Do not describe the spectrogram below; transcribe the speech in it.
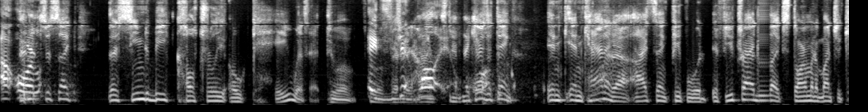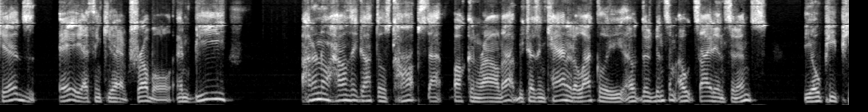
Uh, or Or it's just like they seem to be culturally okay with it to a, to It's a very ju- high well, extent. Like here's the thing. In in Canada, I think people would if you tried like storming a bunch of kids, A, I think you have trouble. And B, I don't know how they got those cops that fucking riled up because in Canada, luckily, out, there's been some outside incidents. The OPP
